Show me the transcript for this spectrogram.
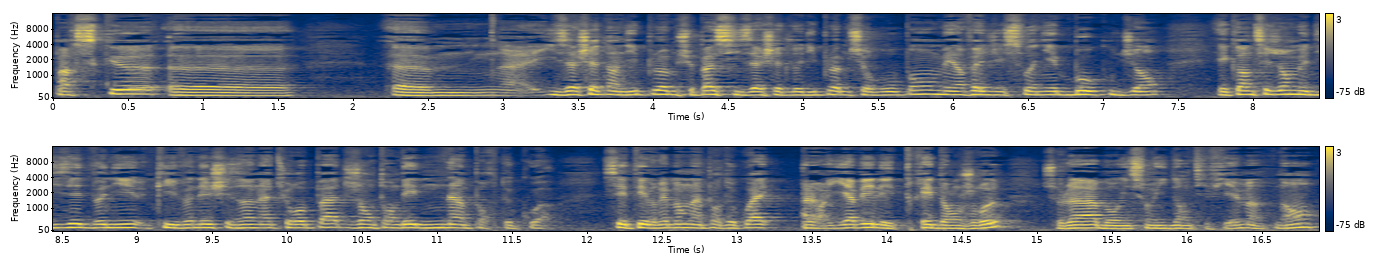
parce que euh, euh, ils achètent un diplôme. Je sais pas s'ils achètent le diplôme sur Groupon, mais en fait, j'ai soigné beaucoup de gens. Et quand ces gens me disaient qu'ils venaient chez un naturopathe, j'entendais n'importe quoi. C'était vraiment n'importe quoi. Alors, il y avait les très dangereux. Ceux-là, bon, ils sont identifiés maintenant.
